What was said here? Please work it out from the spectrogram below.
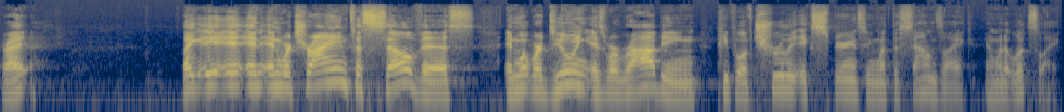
Right? Like, and and we're trying to sell this, and what we're doing is we're robbing people of truly experiencing what this sounds like and what it looks like,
